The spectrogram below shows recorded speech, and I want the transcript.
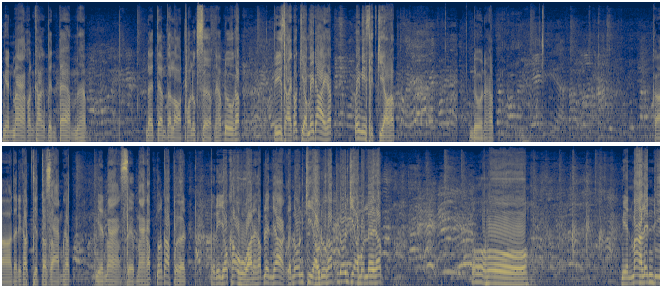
เมียนมาค่อนข้างเป็นแต้มนะครับ ได้แต้มตลอดเพราะลูกเสิร์ฟนะครับดูครับ ปีศาจก็เกี่ยวไม่ได้ครับ ไม่มีสิทธิ์เกี่ยวครับ ดูนะครับ ก็ตอนนี้ครับ7ต่อ3ครับเมียนมาเสิร์ฟมาครับน้องต้าเปิด ตัวนี้ยกเข้าหัวนะครับ เล่นยากแล้วโดนเกี่ยวดูครับ โดนเกี่ยวหมดเลยครับ โอ้โหเมียนมาเล่นดี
